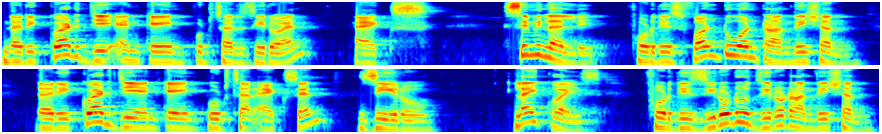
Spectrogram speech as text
the required J and K inputs are 0 and X. Similarly, for this 1 to 1 transition, the required J and K inputs are X and 0. Likewise, for this 0 to 0 transition,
